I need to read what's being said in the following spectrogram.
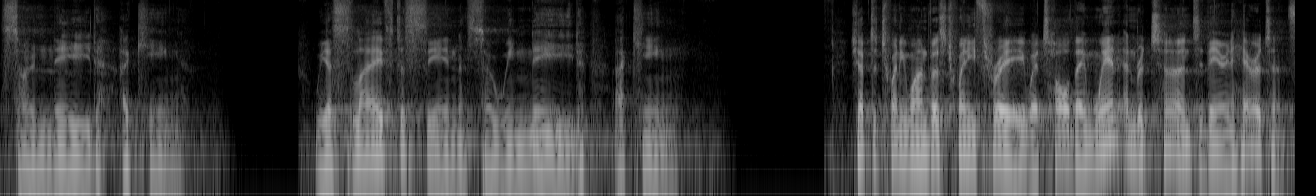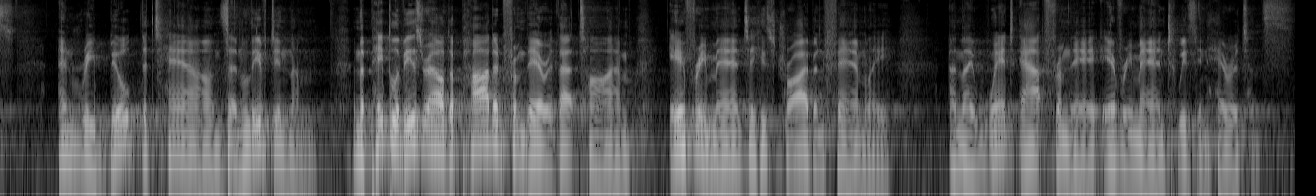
so need a king. We are slaves to sin, so we need a king. Chapter 21, verse 23, we're told they went and returned to their inheritance and rebuilt the towns and lived in them. And the people of Israel departed from there at that time, every man to his tribe and family, and they went out from there, every man to his inheritance.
